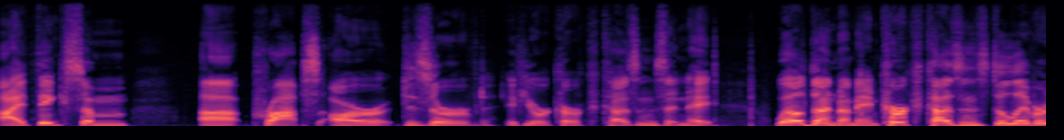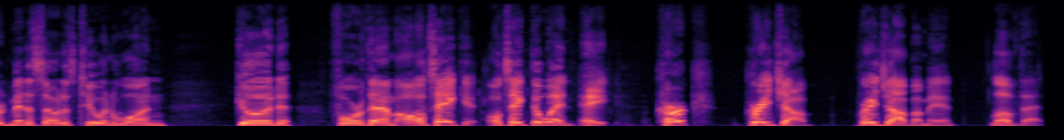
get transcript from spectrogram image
I think some uh, props are deserved if you're Kirk Cousins. And hey, well done, my man. Kirk Cousins delivered. Minnesota's 2 and 1. Good for them. I'll take it. I'll take the win. Hey, Kirk, great job. Great job, my man. Love that.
